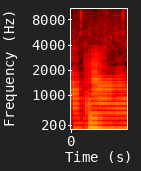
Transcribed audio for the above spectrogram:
Uh-huh.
